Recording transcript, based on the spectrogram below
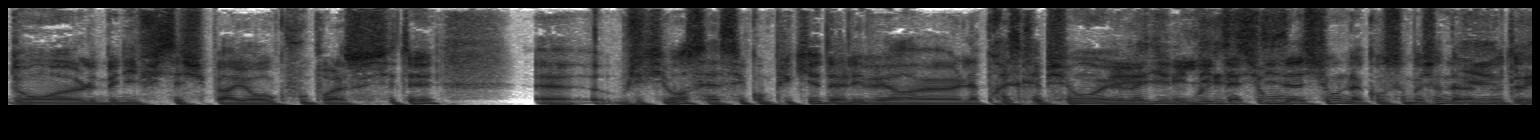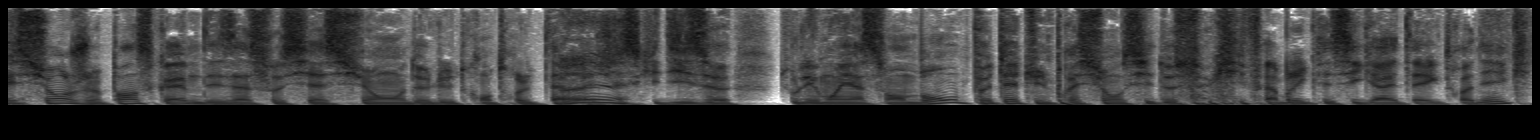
dont euh, le bénéfice est supérieur au coût pour la société, euh, objectivement, c'est assez compliqué d'aller vers euh, la prescription et, l'étatisation de la consommation de la Il y a une pression, je pense, quand même des associations de lutte contre le tabagisme qui disent tous les moyens sont bons. Peut-être une pression aussi de ceux qui fabriquent les cigarettes électroniques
